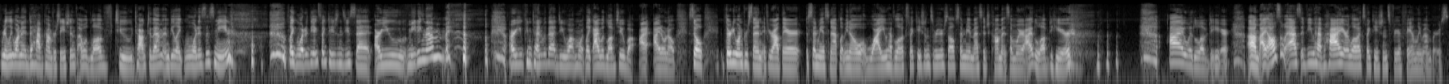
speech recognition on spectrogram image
really wanted to have conversations. I would love to talk to them and be like, what does this mean? like, what are the expectations you set? Are you meeting them? are you content with that? Do you want more? Like, I would love to, but I, I don't know. So, 31%, if you're out there, send me a snap. Let me know why you have low expectations for yourself. Send me a message, comment somewhere. I'd love to hear. I would love to hear. Um, I also asked if you have high or low expectations for your family members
